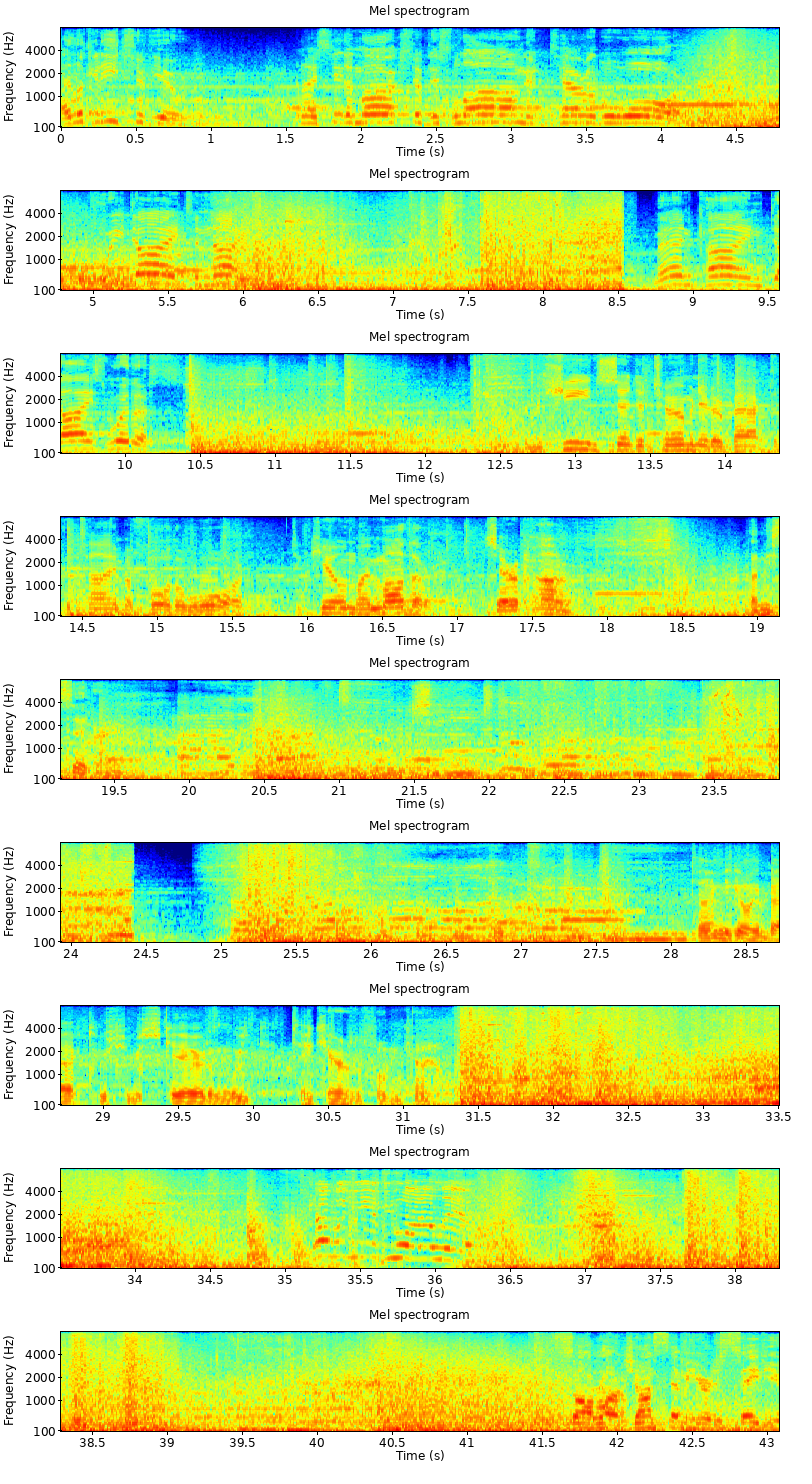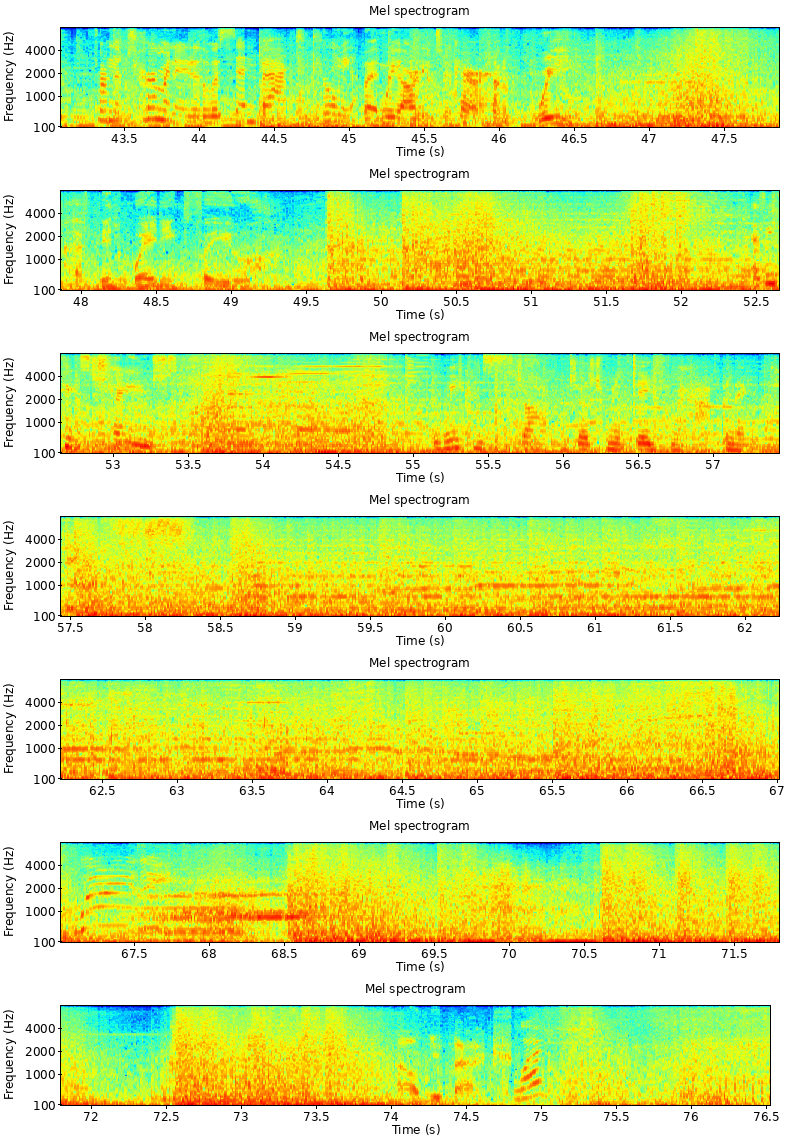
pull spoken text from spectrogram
I look at each of you, and I see the marks of this long and terrible war. If we die tonight, mankind dies with us. The machine sent a Terminator back to the time before the war to kill my mother, Sarah Connor. Let me save her. Time you're going back to should be scared and weak. Take care of her for me, Kyle. Come with me if you want to live. This is all wrong. John sent me here to save you. From the Terminator that was sent back to kill me, but we already took care of him. We. I've been waiting for you. Everything's changed. We can stop Judgment Day from happening. Be back. What?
